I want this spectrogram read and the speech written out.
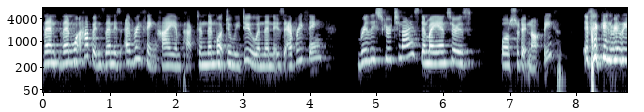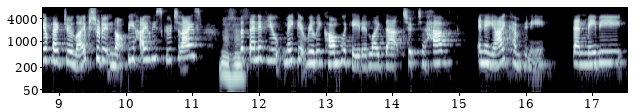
then then what happens then is everything high impact and then what do we do and then is everything really scrutinized and my answer is well should it not be if it can really affect your life should it not be highly scrutinized Mhm. but then if you make it really complicated like that to, to have an AI company, then maybe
